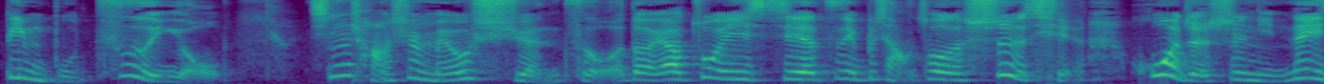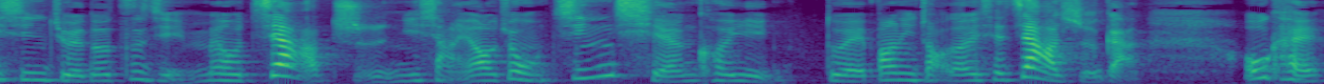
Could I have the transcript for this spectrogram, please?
并不自由。经常是没有选择的，要做一些自己不想做的事情，或者是你内心觉得自己没有价值，你想要这种金钱可以对帮你找到一些价值感。OK，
